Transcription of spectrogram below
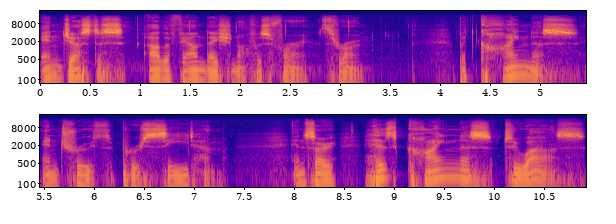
and justice are the foundation of his throne. But kindness and truth precede him. And so, his kindness to us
